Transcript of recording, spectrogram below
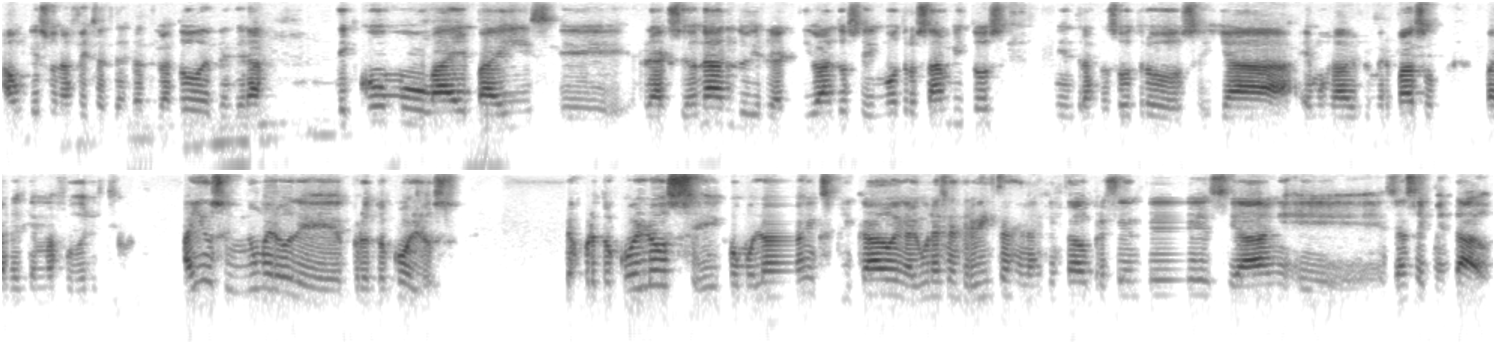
aunque es una fecha tentativa. Todo dependerá de cómo va el país eh, reaccionando y reactivándose en otros ámbitos, mientras nosotros ya hemos dado el primer paso para el tema futbolístico. Hay un sinnúmero de protocolos los protocolos, eh, como lo han explicado en algunas entrevistas en las que he estado presente, se han, eh, se han segmentado.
